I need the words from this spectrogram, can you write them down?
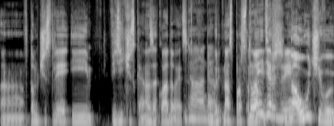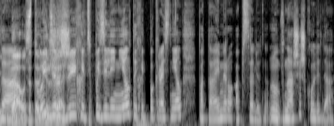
в том числе и физическая, она закладывается. Да, Он да. говорит, нас просто на... держи. научивают, да, да вот это держать. держи, хоть позеленел ты, хоть покраснел, по таймеру абсолютно. Ну, в нашей школе, да.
